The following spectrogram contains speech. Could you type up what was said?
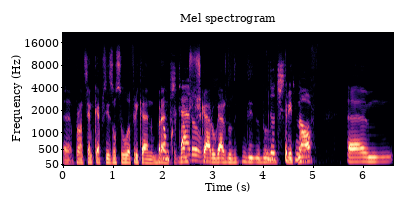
eh, pronto, sempre que é preciso um sul-africano branco, buscar vamos o- buscar o gajo do, de- do, do Distrito Distrito 9. Ahm,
